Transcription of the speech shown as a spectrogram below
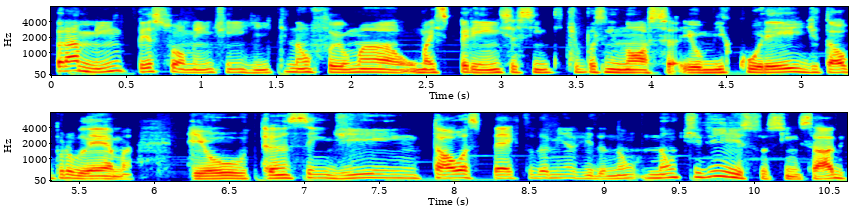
para mim, pessoalmente, Henrique, não foi uma, uma experiência assim que, tipo assim, nossa, eu me curei de tal problema, eu transcendi em tal aspecto da minha vida. Não, não tive isso, assim, sabe?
